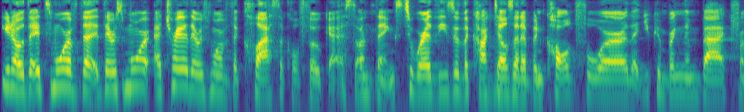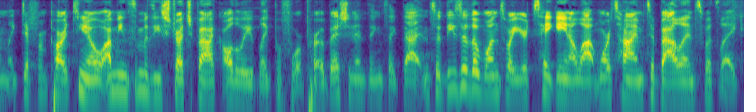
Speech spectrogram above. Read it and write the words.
you know, it's more of the, there's more, at Treo, there was more of the classical focus on things to where these are the cocktails that have been called for, that you can bring them back from like different parts. You know, I mean, some of these stretch back all the way like before prohibition and things like that. And so these are the ones where you're taking a lot more time to balance with like,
